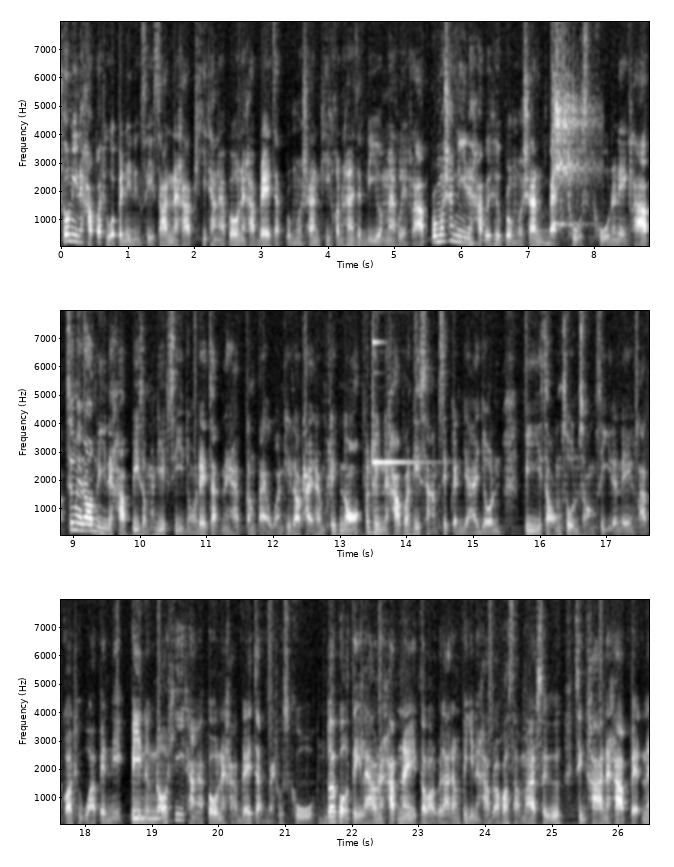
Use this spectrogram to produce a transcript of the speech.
ช่วงนี้นะครับก็ถือว่าเป็นอีกหนึ่งซีซั่นนะครับที่ทาง Apple นะครับได้จัดโปรโมชั่นที่ค่อนข้างจะดีมากๆเลยครับ โปรโมชั่นนี้นะครับก็คือโปรโมชั่น Back to School นั่นเองครับ ซึ่งในรอบนี้นะครับปี 2024เนาะได้จัดนะครับตั้งแต่วันที่เราถ่ายทำคลิปเนาะจนถึงนะครับวันที่ 30 กันยายน ปี 2024 นั่นเองครับ ก็ถือว่าเป็นอีกปีหนึ่งเนาะที่ทาง Apple นะครับได้จัด Back to School โดยปกติแล้วนะครับในตลอดเวลาทั้งปีนะครับเราก็สามารถซื้อสินค้านะครับเป็นใน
